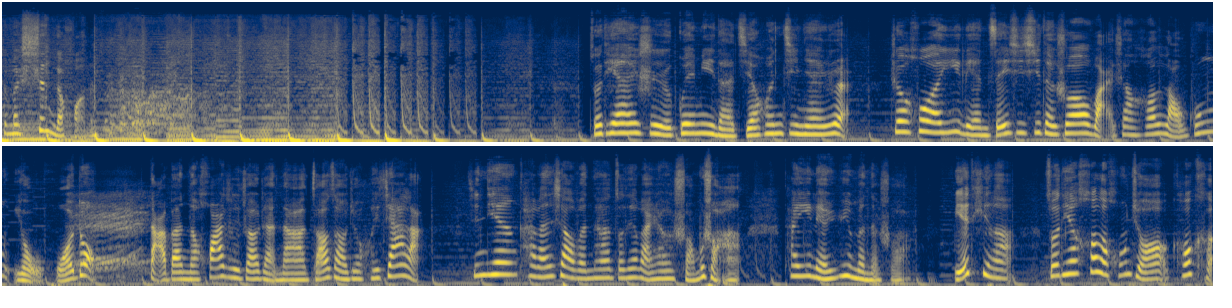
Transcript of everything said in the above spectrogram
这么瘆得慌呢。昨天是闺蜜的结婚纪念日，这货一脸贼兮兮的说晚上和老公有活动，打扮的花枝招展的，早早就回家了。今天开玩笑问他昨天晚上爽不爽，他一脸郁闷的说。别提了，昨天喝了红酒，口渴，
